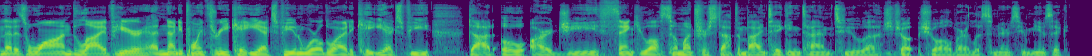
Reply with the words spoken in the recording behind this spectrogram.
And that is Wand live here at 90.3 KEXP and worldwide at KEXP.org. Thank you all so much for stopping by and taking time to uh, show, show all of our listeners your music.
